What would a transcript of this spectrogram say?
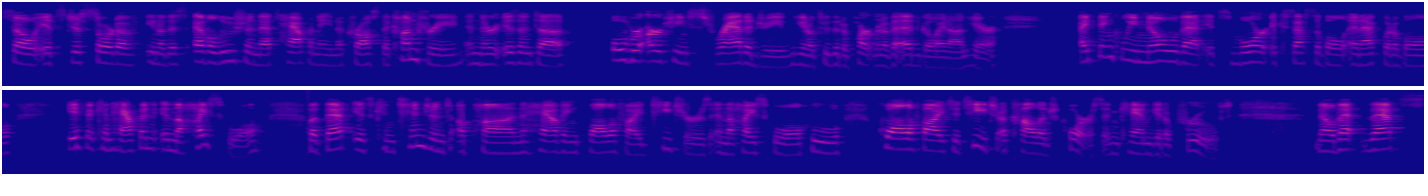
So it's just sort of, you know, this evolution that's happening across the country, and there isn't a overarching strategy, you know, through the Department of Ed going on here. I think we know that it's more accessible and equitable if it can happen in the high school, but that is contingent upon having qualified teachers in the high school who qualify to teach a college course and can get approved. Now that that's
